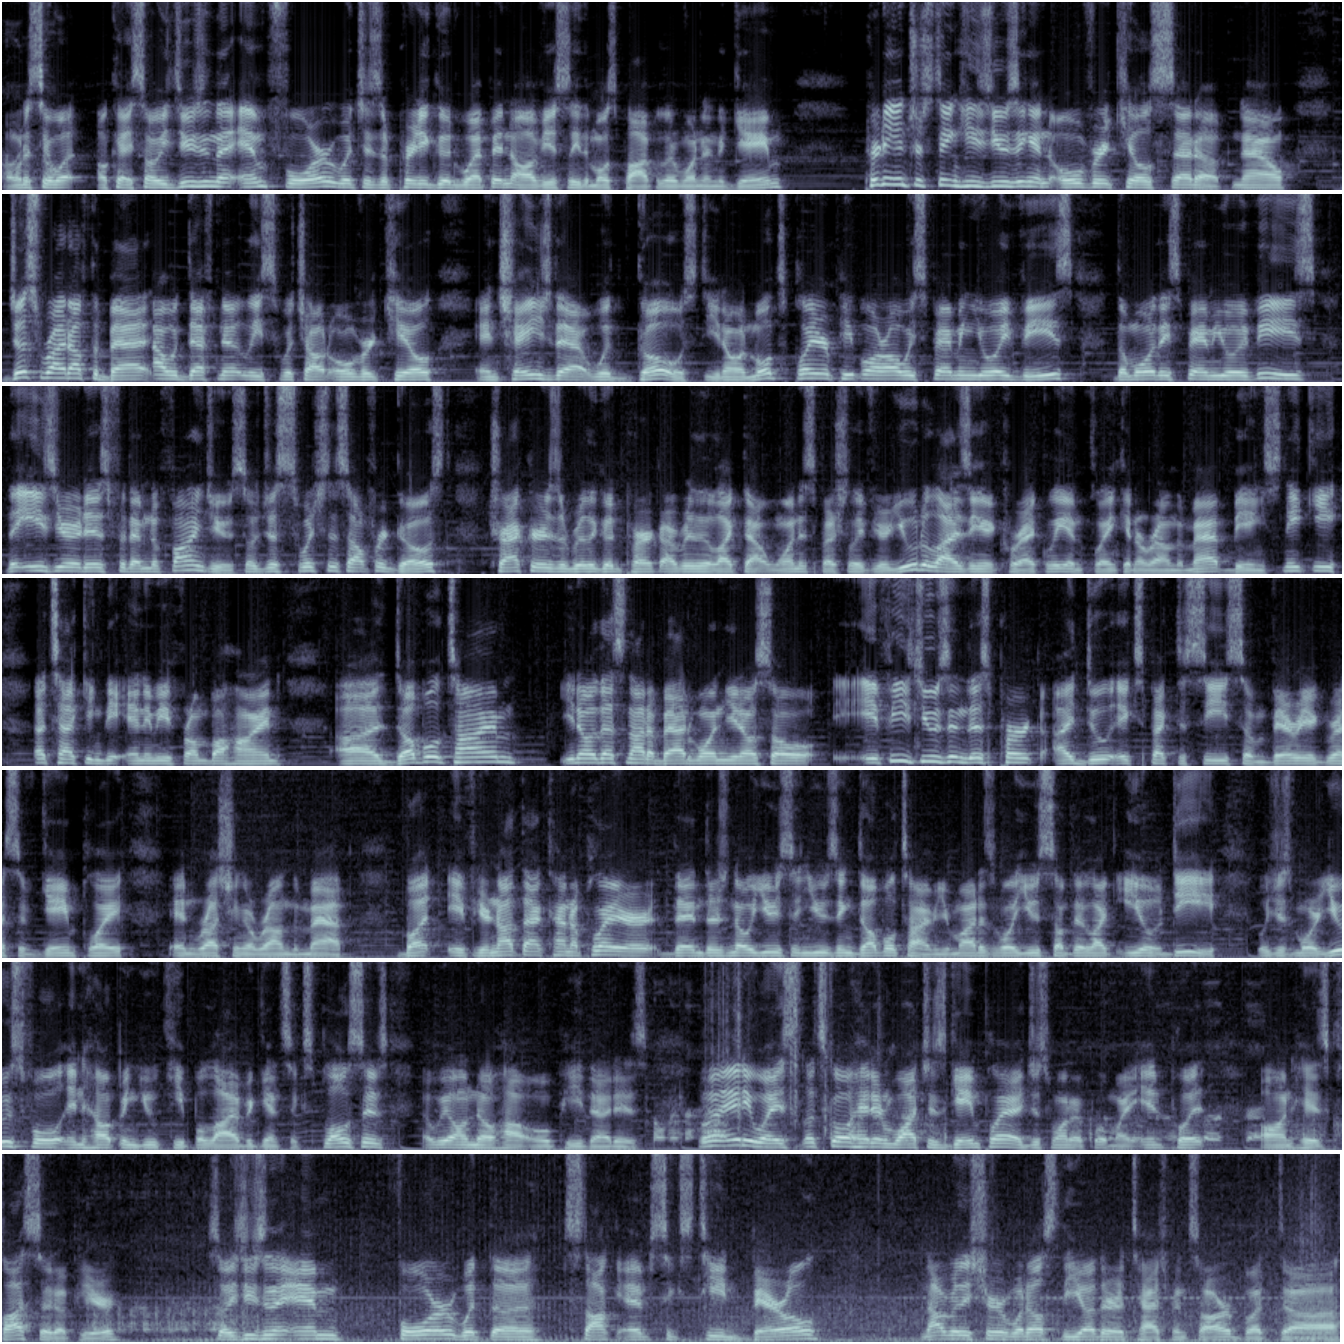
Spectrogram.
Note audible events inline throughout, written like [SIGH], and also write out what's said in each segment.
I want to see what... Okay, so he's using the M4, which is a pretty good weapon. Obviously, the most popular one in the game. Pretty interesting, he's using an overkill setup. Now, just right off the bat, I would definitely switch out Overkill and change that with Ghost. You know, in multiplayer, people are always spamming UAVs. The more they spam UAVs, the easier it is for them to find you. So just switch this out for Ghost. Tracker is a really good perk. I really like that one, especially if you're utilizing it correctly and flanking around the map, being sneaky, attacking the enemy from behind. Uh, double time, you know, that's not a bad one, you know, so if he's using this perk, I do expect to see some very aggressive gameplay and rushing around the map. But if you're not that kind of player, then there's no use in using double time. You might as well use something like EOD, which is more useful in helping you keep alive against explosives, and we all know how OP that is. But anyways, let's go ahead and watch his gameplay. I just want to put my input on his class setup here. So he's using the M4 with the stock M16 barrel. Not really sure what else the other attachments are, but, uh,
